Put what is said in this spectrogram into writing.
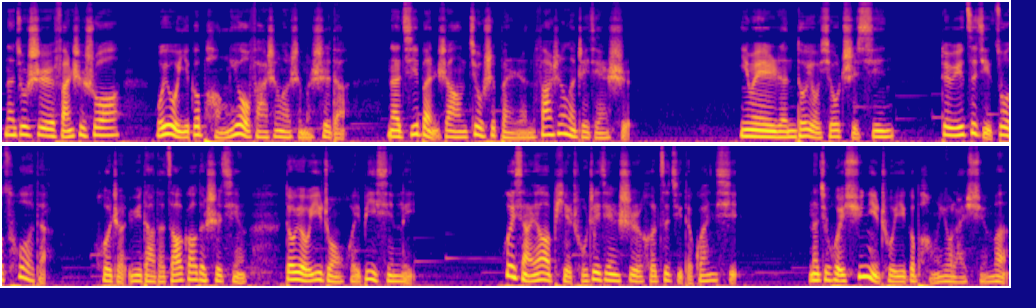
那就是凡是说我有一个朋友发生了什么事的。那基本上就是本人发生了这件事，因为人都有羞耻心，对于自己做错的或者遇到的糟糕的事情，都有一种回避心理，会想要撇除这件事和自己的关系，那就会虚拟出一个朋友来询问。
